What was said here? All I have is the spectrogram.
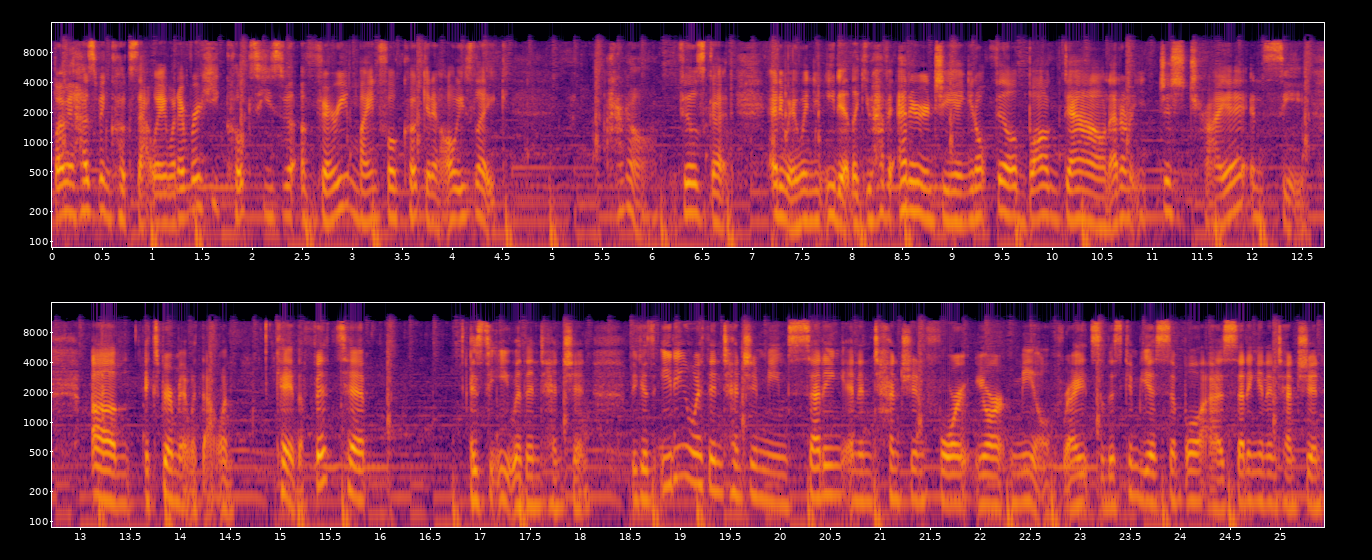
But my husband cooks that way. Whenever he cooks, he's a very mindful cook and it always like I don't know, feels good. Anyway, when you eat it, like you have energy and you don't feel bogged down. I don't know, just try it and see. Um, experiment with that one. Okay, the fifth tip is to eat with intention because eating with intention means setting an intention for your meal, right? So this can be as simple as setting an intention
